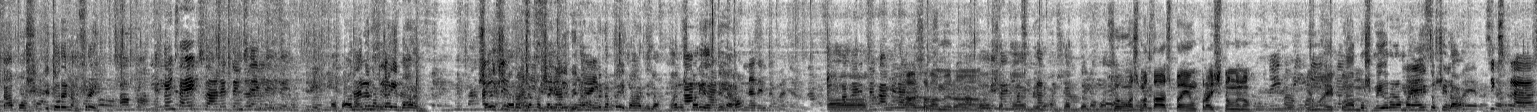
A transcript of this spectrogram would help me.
Tapos ito rin ang free. Opo. Ito yung sa XR, ito yung sa 11. Ah, paano pinagkaibahan? Sa XR at saka sa 11, ano pinagkaibahan nila? Halos parehas din ano? Ah, ah, sa camera. ah, sa camera, ang ganda naman. ng So, mas ano mataas pa yung price ng ano, yung iPhone. Tapos mayroon naman dito sila, 6 plus.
